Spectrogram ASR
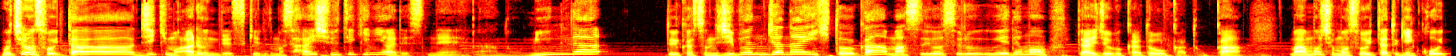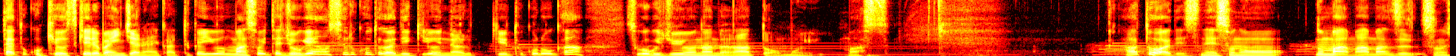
もちろんそういった時期もあるんですけれども最終的にはですねあのみんなというかその自分じゃない人が麻酔をする上でも大丈夫かどうかとか、まあ、もしもそういった時にこういったとこ気をつければいいんじゃないかとかいう、まあ、そういった助言をすることができるようになるっていうところがすごく重要なんだなと思います。あとはですねそのまあまあまずその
